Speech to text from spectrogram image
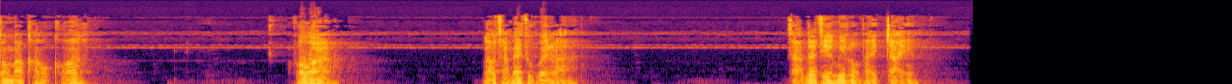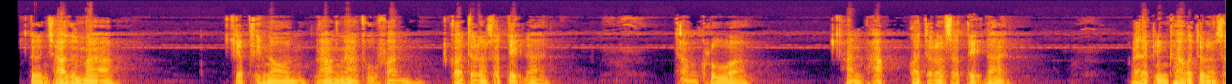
ต้องมาเข้าคอร์สเพราะว่า เราทำได้ทุกเวลาตราบใดที่ยังมีลมหายใจ ตื่นเช้าขึ้นมาเก็บที่นอนล้างหน้าถูฟัน ก็เจริญสติได้ทำครัว หั่นผักก็เจริญสติได้แม้แต่กินข้าวก็เจริญส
